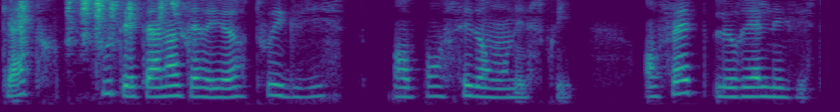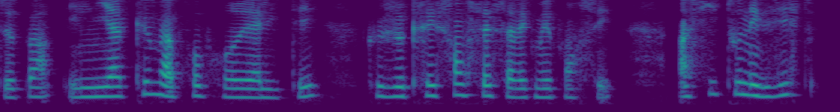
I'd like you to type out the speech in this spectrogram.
4. Tout est à l'intérieur, tout existe en pensée dans mon esprit. En fait, le réel n'existe pas, il n'y a que ma propre réalité que je crée sans cesse avec mes pensées. Ainsi, tout n'existe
